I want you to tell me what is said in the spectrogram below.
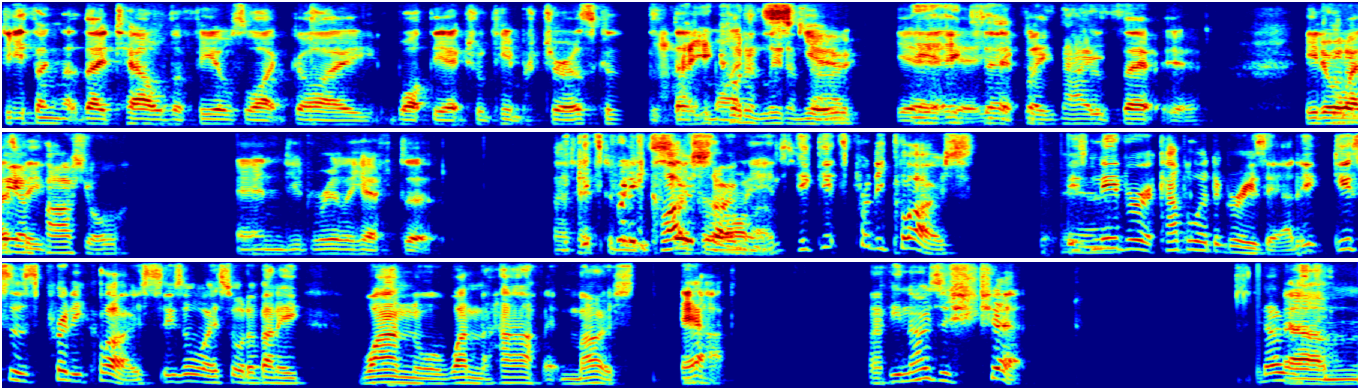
Do you think that they tell the feels like guy what the actual temperature is? Because Nah, they you might couldn't let skew. know. Yeah, Yeah, yeah, you to- exactly. No, that, yeah. He'd always be impartial. and you'd really have to. He gets to pretty be close, though, man. He gets pretty close. He's Yeah. never a couple of degrees out. He guesses pretty close. He's always sort of only one or one and a half at most out. Like he knows his shit. Knows his Um,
